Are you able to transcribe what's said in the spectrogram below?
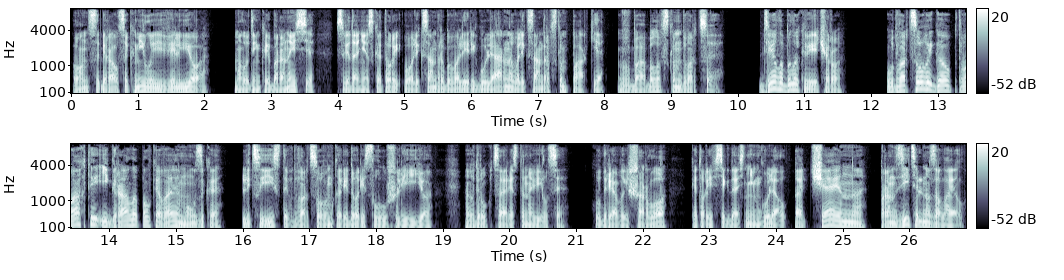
Он собирался к милой Вельё, молоденькой баронессе, свидания с которой у Александра бывали регулярно в Александровском парке, в Баболовском дворце. Дело было к вечеру. У дворцовой гауптвахты играла полковая музыка. Лицеисты в дворцовом коридоре слушали ее. Вдруг царь остановился. Кудрявый Шарло, который всегда с ним гулял, отчаянно, пронзительно залаял.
